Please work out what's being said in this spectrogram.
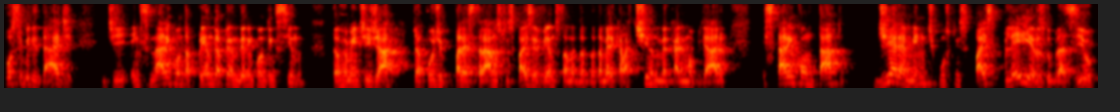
possibilidade de ensinar enquanto aprendo e aprender enquanto ensino. Então, realmente, já, já pude palestrar nos principais eventos da, da, da América Latina no mercado imobiliário, estar em contato diariamente com os principais players do Brasil,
